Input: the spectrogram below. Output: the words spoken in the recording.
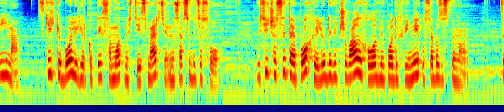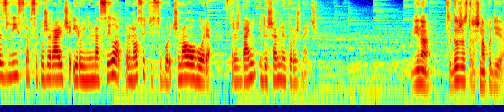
Війна. Скільки болю, гіркоти, самотності і смерті несе в собі це слово. В усі часи та епохи люди відчували холодний подих війни у себе за спиною. Ця злісна, всепожираюча і руйнівна сила приносить із собою чимало горя, страждань і душевної порожнечі. Війна це дуже страшна подія,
